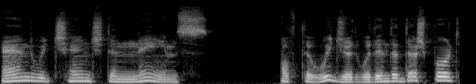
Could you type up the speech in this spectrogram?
and we change the names of the widget within the dashboard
